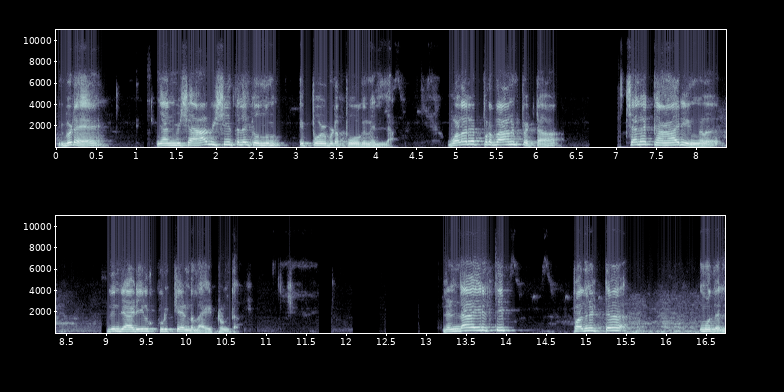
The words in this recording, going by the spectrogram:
ഇവിടെ ഞാൻ വിഷ ആ വിഷയത്തിലേക്കൊന്നും ഇപ്പോൾ ഇവിടെ പോകുന്നില്ല. വളരെ പ്രധാനപ്പെട്ട ചില കാര്യങ്ങൾ ഇതിന്റെ അടിയിൽ കുറിക്കേണ്ടതായിട്ടുണ്ട്. രണ്ടായിരത്തി പതിനെട്ട് മുതൽ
